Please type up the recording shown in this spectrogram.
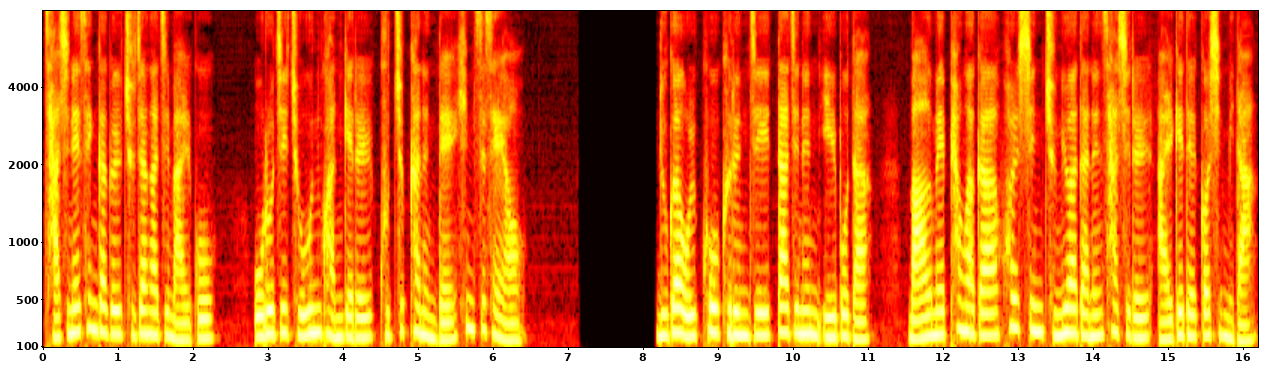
자신의 생각을 주장하지 말고 오로지 좋은 관계를 구축하는 데 힘쓰세요. 누가 옳고 그른지 따지는 일보다 마음의 평화가 훨씬 중요하다는 사실을 알게 될 것입니다.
